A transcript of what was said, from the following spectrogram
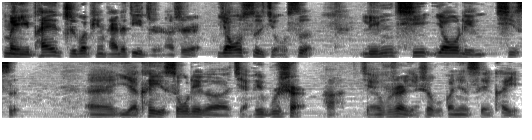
美拍直播平台的地址呢是幺四九四零七幺零七四，呃，也可以搜这个减肥不是事儿啊，减肥不是事儿也是我关键词，也可以。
